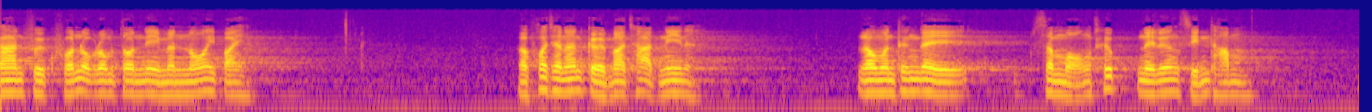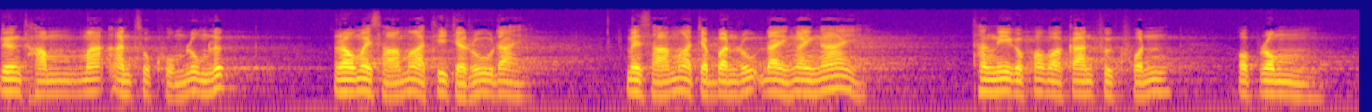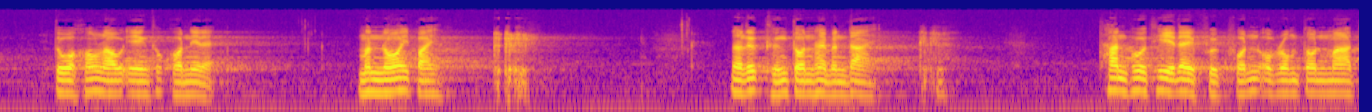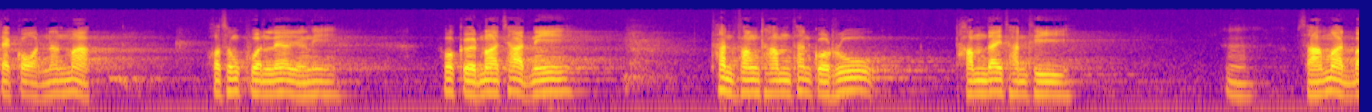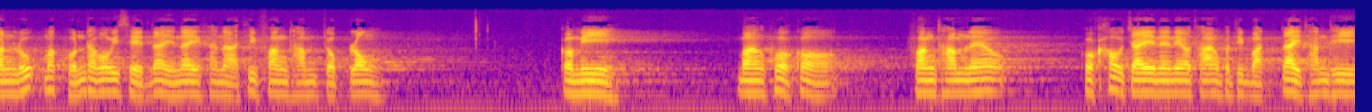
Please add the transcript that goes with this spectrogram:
การฝึกฝนอบรมตนนี่มันน้อยไป เพราะฉะนั้นเกิดมาชาตินี้นะเรามันถึงได้สมองทึบในเรื่องศีลธรรม เรื่องธรรมะอันสุขุมลุ่มลึก เราไม่สามารถที่จะรู้ได้ ไม่สามารถจะบรรลุได้ง่ายๆ ทั้งนี้ก็เพราะว่าการฝึกฝน อบรมตัวของเราเองทุกคนนี่แหละ มันน้อยไประลึกถึงตนให้มันได้ ท่านผู้ที่ได้ฝึกฝนอบรมตนมาแต่ก่อนนั้นมาก พอสมควรแล้วอย่างนี้พอเกิดมาชาตินี้ ท่านฟังธรรมท่านก็รู้ทำได้ทันทีสามารถบรรลุมรรคผลธรรมวิเศษได้ในขณะที่ฟังธรรมจบลง ก็มีบางพวกก็ฟังธรรมแล้ว ก็เข้าใจในแนวทางปฏิบัติได้ทันที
